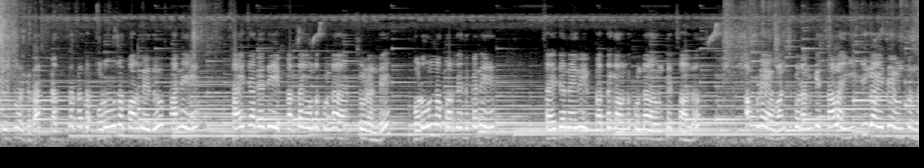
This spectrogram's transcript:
చూస్తున్నారు కదా పెద్ద పెద్ద పొడవున్న పర్లేదు కానీ సైజ్ అనేది పెద్దగా ఉండకుండా చూడండి. పొడవున్న పర్లేదు కానీ సైజ్ అనేది పెద్దగా ఉండకుండా ఉంటే చాలు. అప్పుడే వంచుకోవడానికి చాలా ఈజీగా అయితే ఉంటుంది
